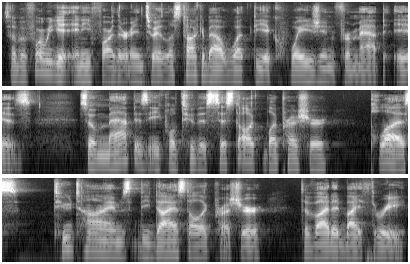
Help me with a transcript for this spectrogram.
So, before we get any farther into it, let's talk about what the equation for MAP is. So, MAP is equal to the systolic blood pressure plus two times the diastolic pressure divided by three.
